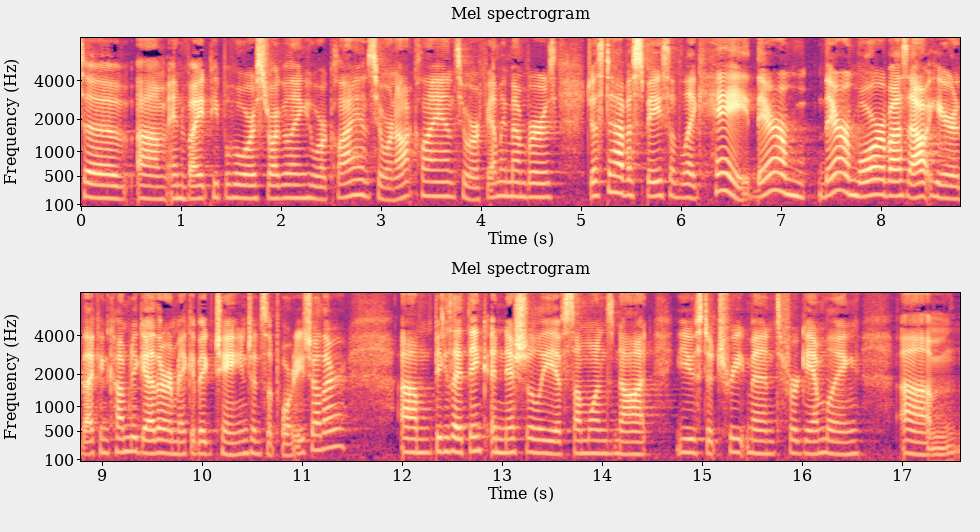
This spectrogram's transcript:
to um, invite people who are struggling, who are clients, who are not clients, who are family members, just to have a space of like, hey, there are there are more of us out here that can come together and make a big change and support each other. Um, because I think initially, if someone's not used to treatment for gambling, um,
